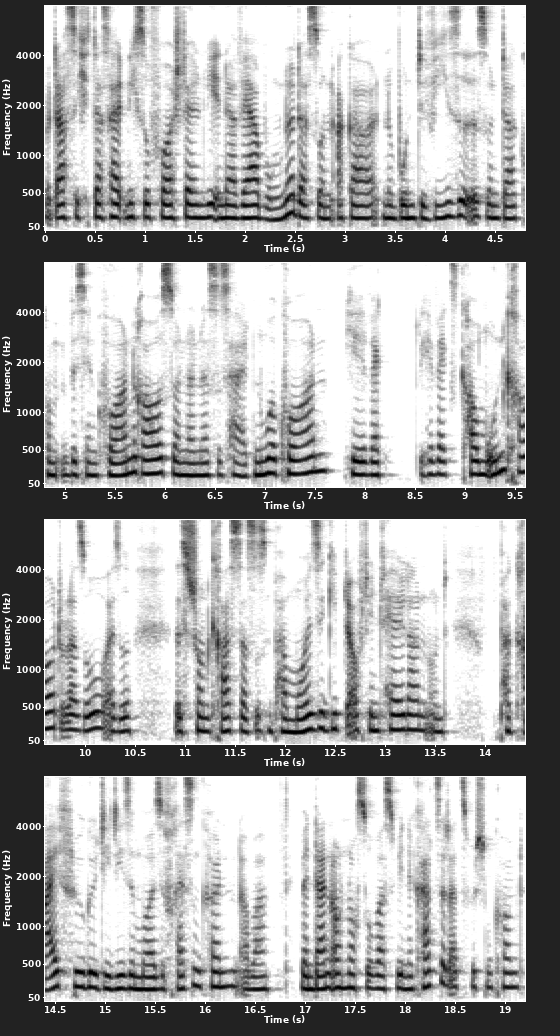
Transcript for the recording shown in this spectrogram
man darf sich das halt nicht so vorstellen wie in der Werbung, ne? dass so ein Acker eine bunte Wiese ist und da kommt ein bisschen Korn raus, sondern das ist halt nur Korn. Hier weg, hier wächst kaum Unkraut oder so. Also es ist schon krass, dass es ein paar Mäuse gibt auf den Feldern und ein paar Greifvögel, die diese Mäuse fressen können. Aber wenn dann auch noch sowas wie eine Katze dazwischen kommt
